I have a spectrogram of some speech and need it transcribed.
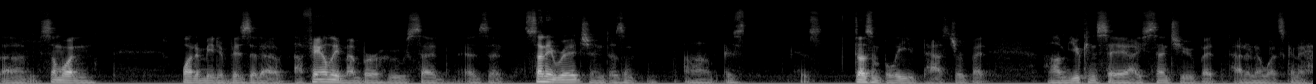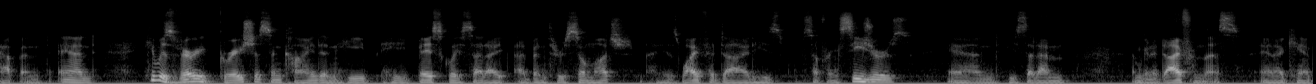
um, someone wanted me to visit a, a family member who said is at Sunny Ridge and doesn't um, is, is doesn't believe pastor, but um, you can say I sent you, but I don't know what's going to happen. And he was very gracious and kind, and he he basically said I I've been through so much. His wife had died. He's suffering seizures, and he said I'm I'm going to die from this, and I can't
